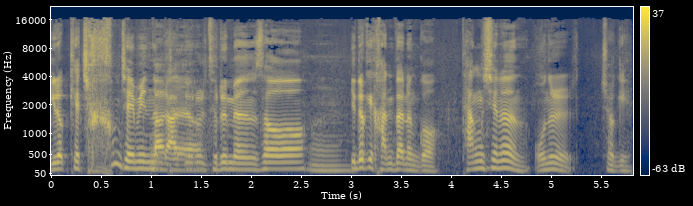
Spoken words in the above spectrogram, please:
이렇게 참 재밌는 맞아요. 음. 라디오를 들으면서 이렇게 간다는 거. 당신은 오늘 저기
